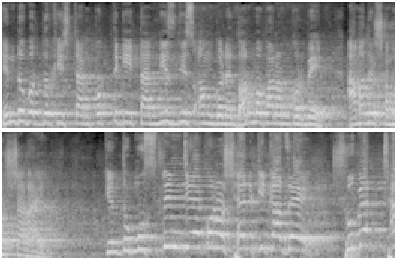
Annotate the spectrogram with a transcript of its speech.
হিন্দু, বৌদ্ধ, খ্রিস্টান, প্রত্যেকেই তার নিজ নিজ অঙ্গনে ধর্ম পালন করবে, আমাদের সমস্যা নাই। কিন্তু মুসলিম যে কোনো শেরকি কাজে শুভেচ্ছা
